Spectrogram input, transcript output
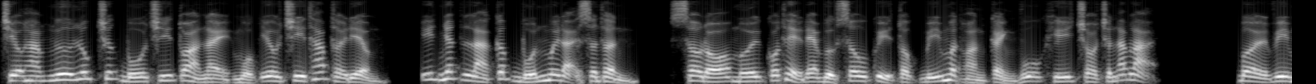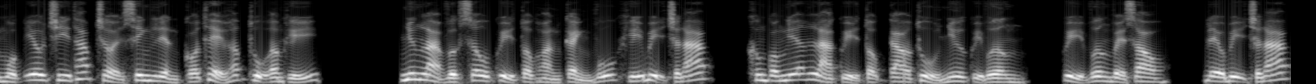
Triệu Hàm Ngư lúc trước bố trí tòa này mục yêu chi tháp thời điểm, ít nhất là cấp bốn mươi đại sơn thần, sau đó mới có thể đem vực sâu quỷ tộc bí mật hoàn cảnh vũ khí cho chấn áp lại. Bởi vì mục yêu chi tháp trời sinh liền có thể hấp thụ âm khí. Nhưng là vực sâu quỷ tộc hoàn cảnh vũ khí bị chấn áp, không có nghĩa là quỷ tộc cao thủ như quỷ vương, quỷ vương về sau đều bị chấn áp,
